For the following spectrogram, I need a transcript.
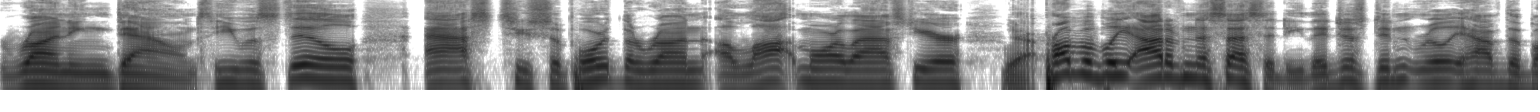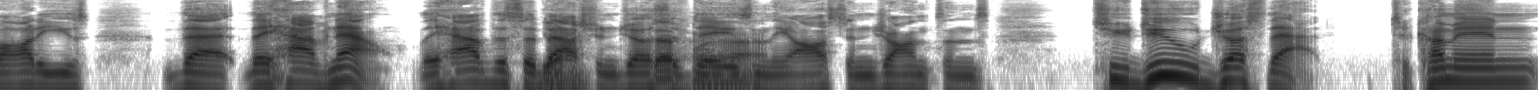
running downs. He was still asked to support the run a lot more last year, Yeah. probably out of necessity. They just didn't really have the bodies that they have now. They have the Sebastian Joseph days not. and the Austin Johnsons to do just that, to come in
